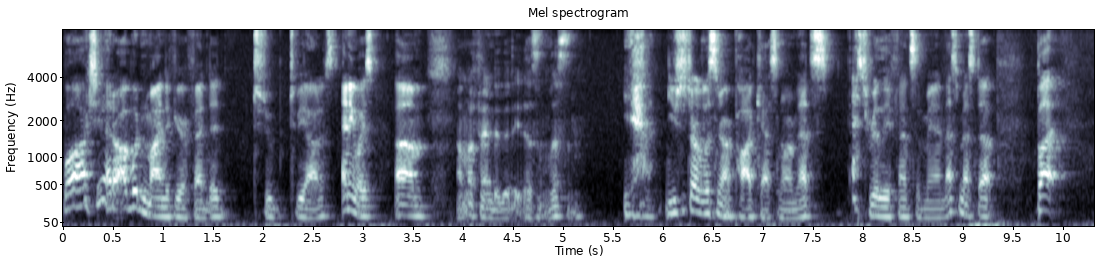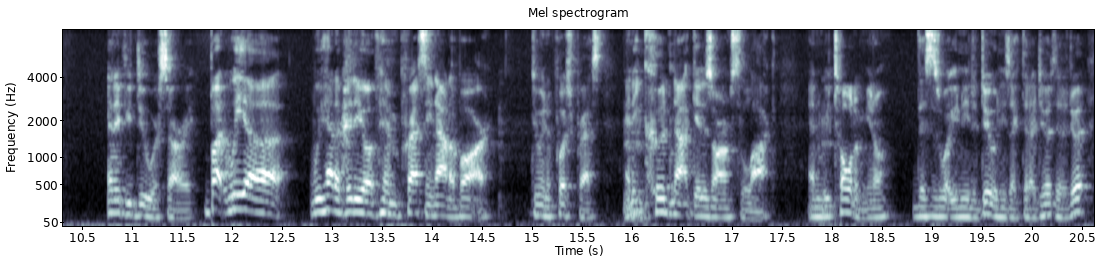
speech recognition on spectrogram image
Well, actually, I, I wouldn't mind if you're offended. To to be honest. Anyways, um, I'm offended that he doesn't listen. yeah, you should start listening to our podcast, Norm. That's that's really offensive, man. That's messed up. But and if you do, we're sorry. But we uh we had a video of him pressing out a bar, doing a push press, and he mm. could not get his arms to lock. And we mm. told him, you know, this is what you need to do. And he's like, Did I do it? Did I do it?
